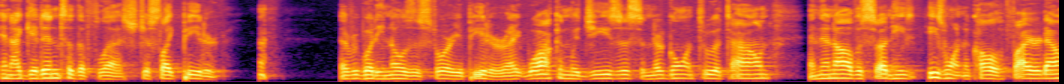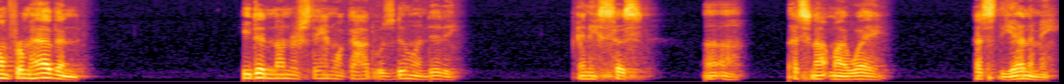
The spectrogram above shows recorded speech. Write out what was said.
and I get into the flesh, just like Peter. Everybody knows the story of Peter, right? Walking with Jesus and they're going through a town, and then all of a sudden he's, he's wanting to call fire down from heaven. He didn't understand what God was doing, did he? And he says, uh uh-uh, uh, that's not my way. That's the enemy.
